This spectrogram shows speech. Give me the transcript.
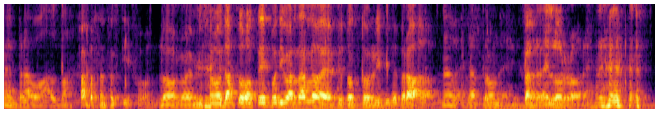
Eh, bravo Alba. Fa abbastanza schifo, Lo- mi sono dato tempo di guardarlo, è piuttosto orribile, però... Vabbè, d'altronde è Tant'è. dell'orrore.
